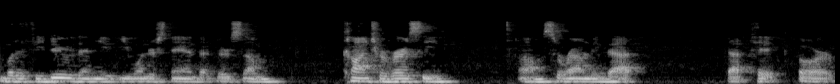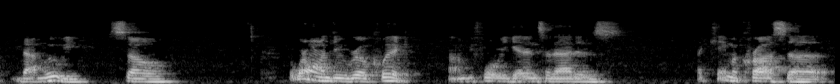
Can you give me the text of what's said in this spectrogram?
But if you do, then you, you understand that there's some controversy um, surrounding that that pick or that movie. So what I want to do real quick um, before we get into that is I came across a,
